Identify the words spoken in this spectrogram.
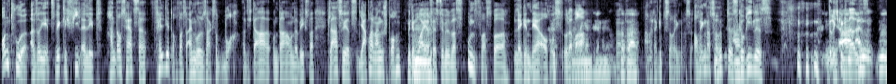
on Tour, also jetzt wirklich viel erlebt, Hand aufs Herz, da fällt dir doch was ein, wo du sagst, so, boah, als ich da und da unterwegs war. Klar hast du jetzt Japan angesprochen mit dem mhm. Wire Festival, was unfassbar legendär auch ist oder ja, war. Legendär, ja. Total. Aber da gibt es doch irgendwas. Auch irgendwas Verrücktes, Skurriles. Durchgeknalltes. Ja, also,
